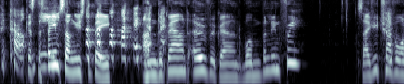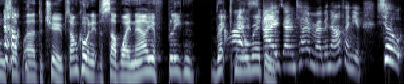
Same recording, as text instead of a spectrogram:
Because the theme song used to be underground, overground, wombling free. So if you travel on the, sub, uh, the tube, so I'm calling it the subway now. You've bleeding wrecked me already. I, I'm I'm rubbing off on you. So,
